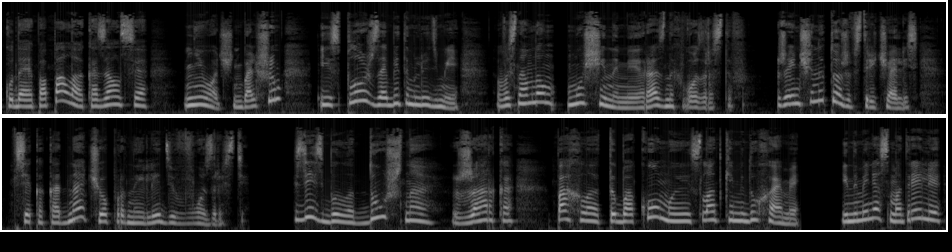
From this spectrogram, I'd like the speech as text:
куда я попала, оказался не очень большим и сплошь забитым людьми, в основном мужчинами разных возрастов. Женщины тоже встречались, все как одна чопорные леди в возрасте. Здесь было душно, жарко, пахло табаком и сладкими духами, и на меня смотрели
